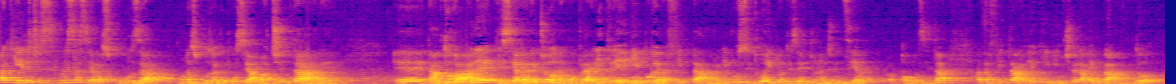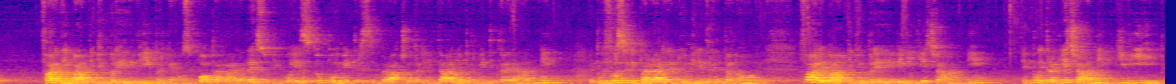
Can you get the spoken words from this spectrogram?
a chiederci se questa sia scusa, una scusa che possiamo accettare. Eh, tanto vale che sia la regione a comprare i treni e poi ad affittarli, costituendo ad esempio un'agenzia apposita, ad affittarli a chi vincerà il bando fare dei bandi più brevi, perché non si può parlare adesso di questo, poi mettersi in braccio a Trenitalia per 23 anni e poi forse riparlare nel 2039. Fare bandi più brevi di 10 anni e poi tra 10 anni chi vi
